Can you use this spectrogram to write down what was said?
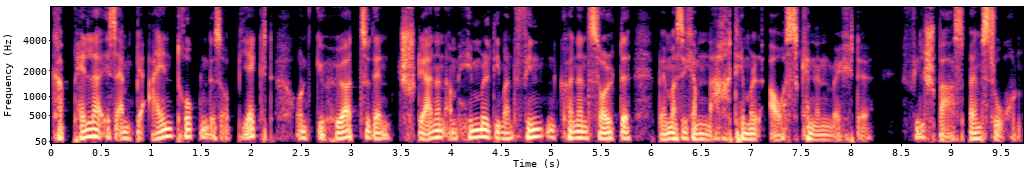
Capella ist ein beeindruckendes Objekt und gehört zu den Sternen am Himmel, die man finden können sollte, wenn man sich am Nachthimmel auskennen möchte. Viel Spaß beim Suchen.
